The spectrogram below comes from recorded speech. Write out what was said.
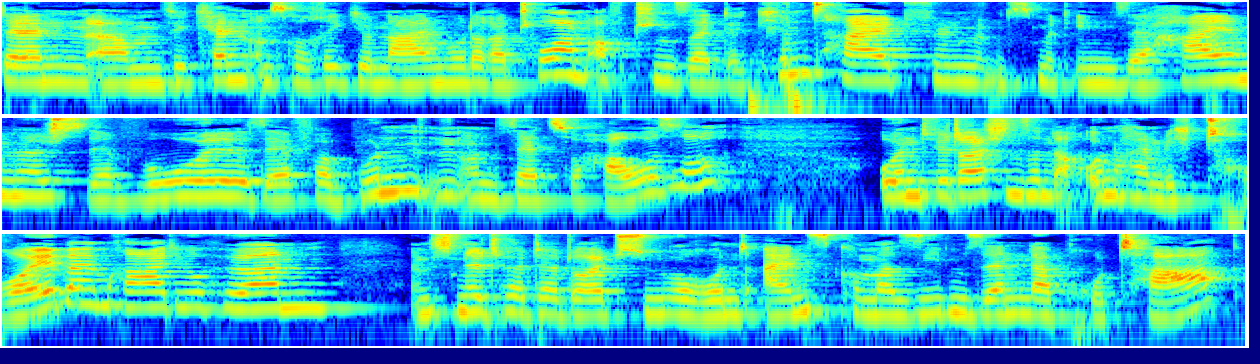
Denn ähm, wir kennen unsere regionalen Moderatoren oft schon seit der Kindheit, fühlen uns mit ihnen sehr heimisch, sehr wohl, sehr verbunden und sehr zu Hause. Und wir Deutschen sind auch unheimlich treu beim Radiohören. Im Schnitt hört der Deutsche nur rund 1,7 Sender pro Tag.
